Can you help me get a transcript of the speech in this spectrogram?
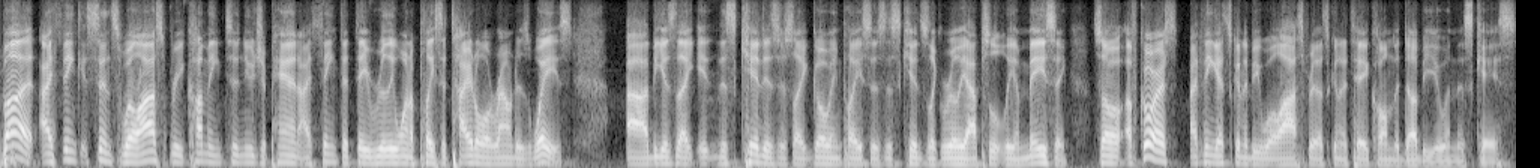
but I think since Will Ospreay coming to New Japan, I think that they really want to place a title around his waist. Uh, because like it, this kid is just like going places. This kid's like really absolutely amazing. So of course, I think it's going to be Will Ospreay that's going to take home the W in this case.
